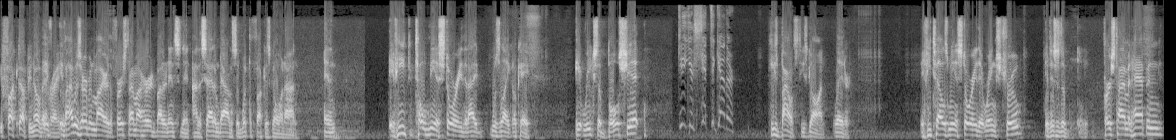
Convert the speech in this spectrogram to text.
You fucked up. You know that, If, right?" if I was Urban Meyer, the first time I heard about an incident, I'd have sat him down and said, What the fuck is going on? And if he told me a story that I was like, Okay, it reeks of bullshit, Get your shit together! he's bounced. He's gone later. If he tells me a story that rings true, if this is the first time it happened,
